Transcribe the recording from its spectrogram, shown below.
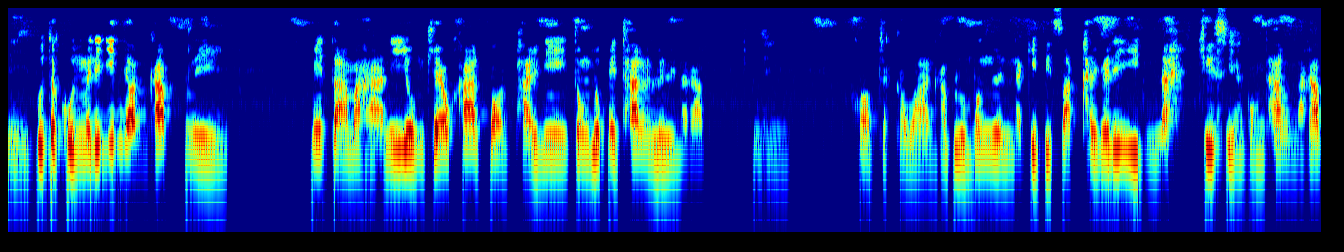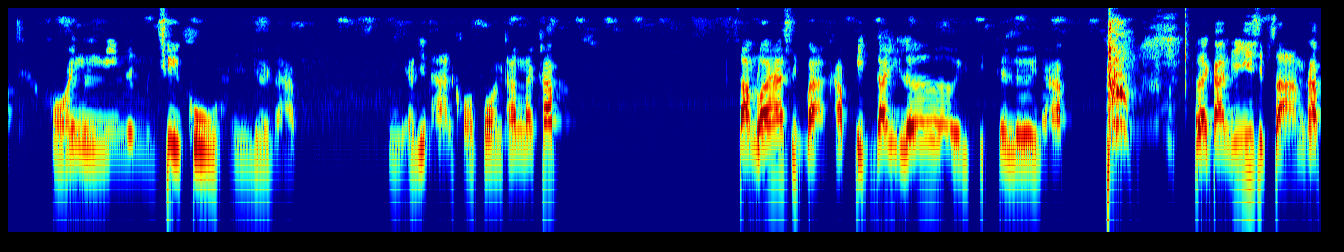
นี่พุทธคุณไม่ได้ยินหย่อนครับ นี่เมตตามหานิยมแค้วคาดปลอดภัยนี่ต้องยกให้ท่านเลยนะครับนี่ครอบจักรวาลครับหลวงพ่อเงินนะกิติศักดิ์ใครก็ได้ยินนะชื่อเสียงของท่านนะครับ ขอให้มึงมีเงินเหมือนชื่อกูนี่เลยนะครับนี่อธิษฐานขอพรท่านนะครับสามร้อยห้าสิบาทครับ ปิดได้เลย ปิดได้เลยนะครับ รายการที่ยี่สิบสามครับ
